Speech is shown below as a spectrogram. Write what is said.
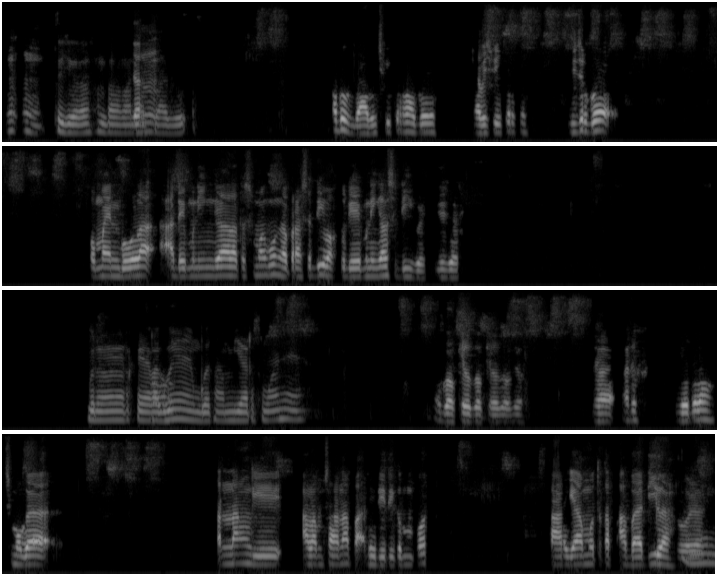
Mm-mm. Tujuh ratus sampai delapan Dan- lagu. aduh gak habis pikir lah gue gak habis pikir tuh jujur gue pemain bola ada yang meninggal atau semua gue nggak pernah sedih waktu dia meninggal sedih gue jujur Bener-bener kayak Oh. lagunya yang buat ambiar semuanya ya. gokil gokil gokil ya, aduh ya udahlah semoga tenang di alam sana Pak Didi Kempot karyamu tetap abadi lah gue Amin.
